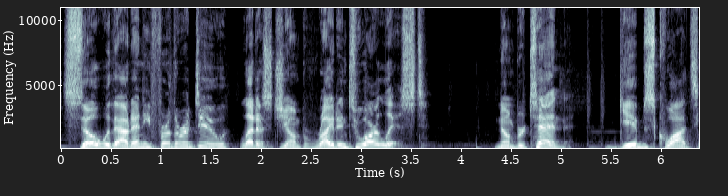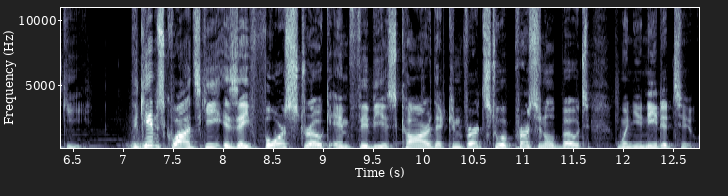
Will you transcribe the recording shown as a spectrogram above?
So, without any further ado, let us jump right into our list. Number 10. Gibbs Quadski. The Gibbs Quadski is a four-stroke amphibious car that converts to a personal boat when you need it to.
